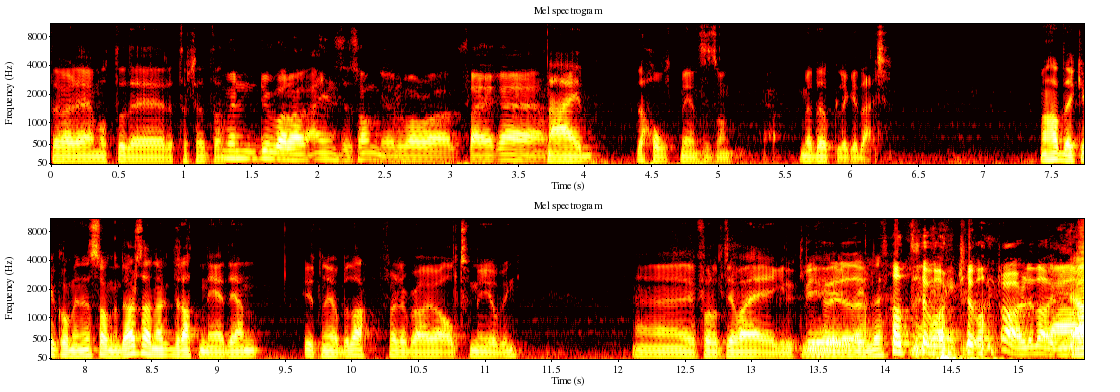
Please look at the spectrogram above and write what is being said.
det var det jeg måtte det, rett og slett. da Men du var der én sesong, eller var det flere? Nei, det holdt med en sesong med det opplegget der. Men hadde jeg ikke kommet inn i Sogndal, så hadde jeg nok dratt ned igjen uten å jobbe, da. For det ble jo altfor mye jobbing. Uh, I forhold til hva jeg Vi egentlig det. ville. At det var, det var harde dager. Ja,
